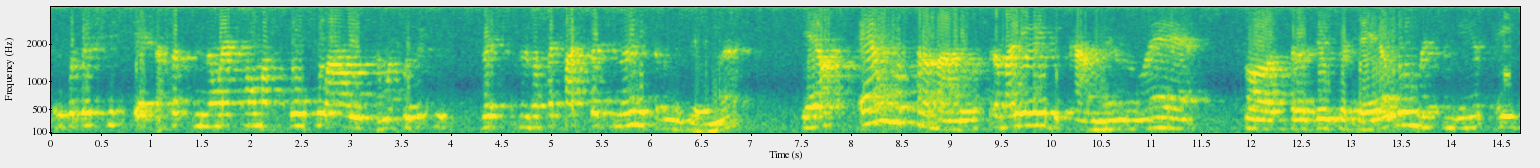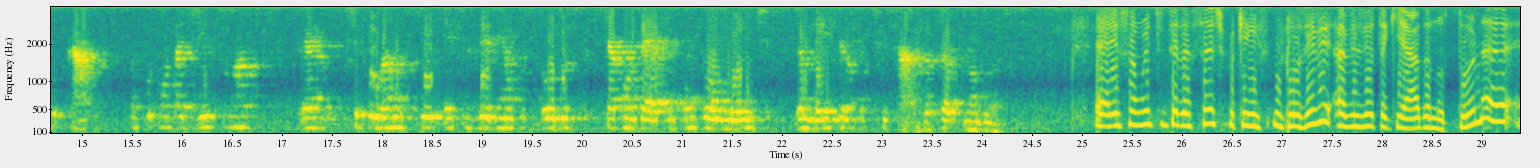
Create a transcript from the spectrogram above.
É importante que essa não é só uma pontual, é uma coisa que já, já faz parte da dinâmica do museu, né? Que é, é o nosso trabalho. O nosso trabalho é educar, né? não é só trazer o que é belo, mas também é, é educar. Então, por conta disso, nós é, estipulamos que esses eventos todos que acontecem pontualmente também serão certificados até o final do ano. É, isso é muito interessante, porque inclusive a visita guiada noturna é,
